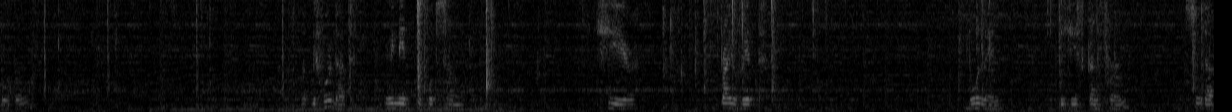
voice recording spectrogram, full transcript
button but before that we need to put some here. Private boolean this is confirm so that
